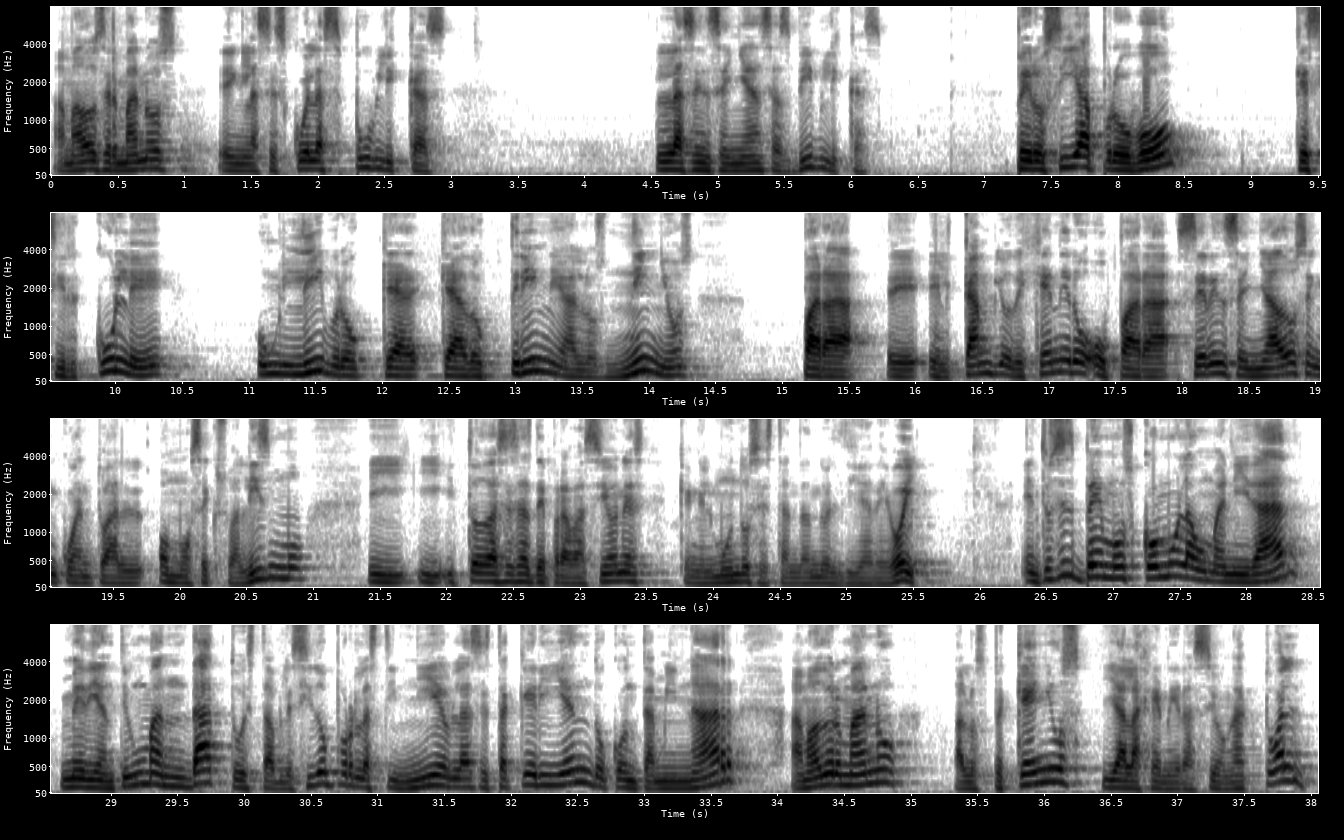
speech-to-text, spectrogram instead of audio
amados hermanos, en las escuelas públicas las enseñanzas bíblicas, pero sí aprobó que circule un libro que, adoctrine a los niños para eh, el cambio de género o para ser enseñados en cuanto al homosexualismo y, y, todas esas depravaciones que en el mundo se están dando el día de hoy. Entonces vemos cómo la humanidad, mediante un mandato establecido por las tinieblas, está queriendo contaminar, amado hermano, a los pequeños y a la generación actual.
